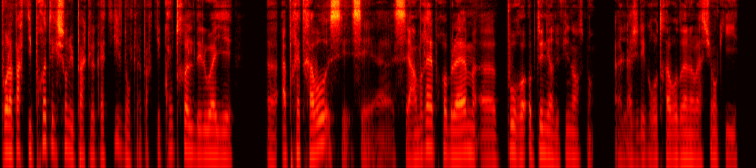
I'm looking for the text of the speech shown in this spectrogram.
Pour la partie protection du parc locatif, donc la partie contrôle des loyers euh, après travaux, c'est euh, un vrai problème euh, pour obtenir du financement. là, j'ai des gros travaux de rénovation qui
